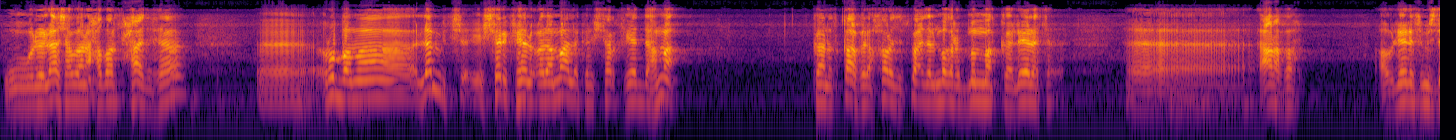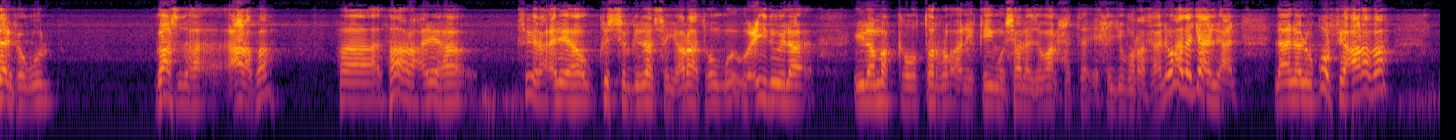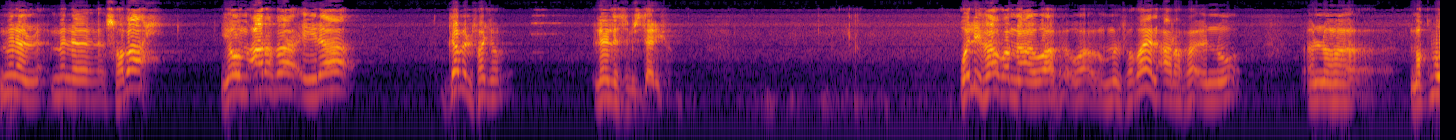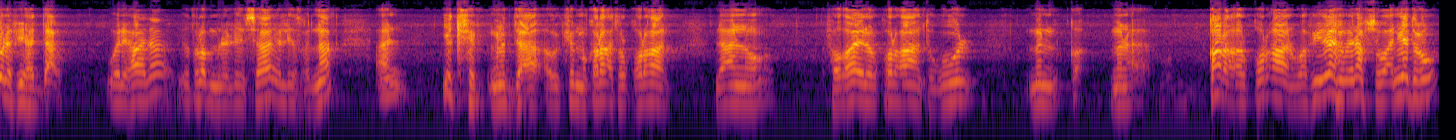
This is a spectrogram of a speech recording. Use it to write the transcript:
وللأسف أنا حضرت حادثة آه، ربما لم يشترك فيها العلماء لكن اشترك فيها الدهماء كانت قافلة خرجت بعد المغرب من مكة ليلة آه، عرفة أو ليلة مزدلفة أقول قاصدها عرفة. فثار عليها سير عليها وكسر قزاز سياراتهم وأعيدوا إلى إلى مكة واضطروا أن يقيموا سنة زمان حتى يحجوا مرة ثانية. وهذا جهل يعني لأن الوقوف في عرفة من من صباح يوم عرفة إلى قبل الفجر ليلة مزدلفة. والإفاضة ومن فضائل عرفة أنه أنه مقبولة فيها الدعوة. ولهذا يطلب من الإنسان اللي يصل هناك أن يكثر من الدعاء أو يكثر من قراءة القرآن لأنه فضائل القرآن تقول من من قرأ القرآن وفي له نفسه أن يدعو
